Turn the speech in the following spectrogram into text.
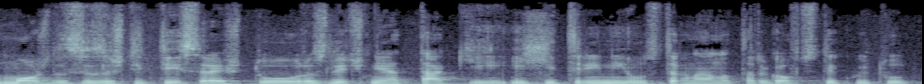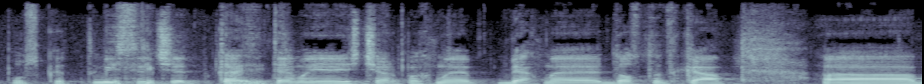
може да се защити срещу различни атаки и хитрини от страна на търговците, които отпускат. Мисля, че тази тема я изчерпахме. Бяхме доста така а,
